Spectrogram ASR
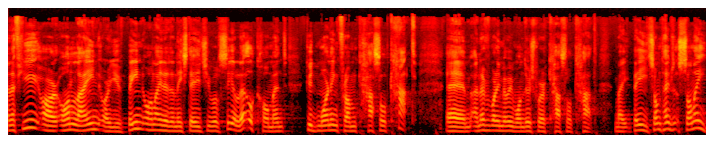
And if you are online or you've been online at any stage, you will see a little comment Good morning from Castlecat. Um, and everybody maybe wonders where Castle Cat might be. Sometimes it's sunny,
